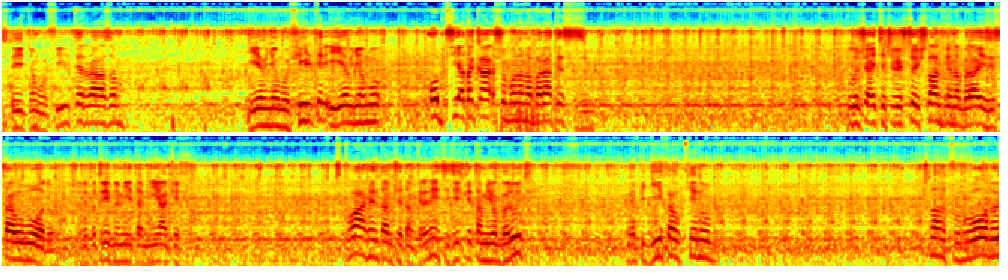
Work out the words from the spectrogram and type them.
Стоїть в ньому фільтр разом. Є в ньому фільтр і є в ньому опція така, що можна набирати з. Получається, через цей шланг я набираю зі ставу воду. Що не потрібно мені там ніяких скважин там чи там криниці, звідки там його беруть. Я під'їхав, кинув шланг в воду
